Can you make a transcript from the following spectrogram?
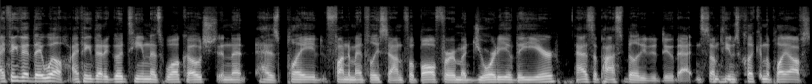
I think that they will. I think that a good team that's well coached and that has played fundamentally sound football for a majority of the year has the possibility to do that. And some Mhm. teams click in the playoffs.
